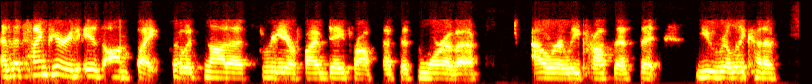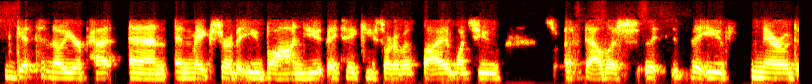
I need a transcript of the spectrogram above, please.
And the time period is on site, so it's not a three or five day process. It's more of a hourly process that you really kind of get to know your pet and and make sure that you bond. You they take you sort of aside once you establish that, that you've narrowed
